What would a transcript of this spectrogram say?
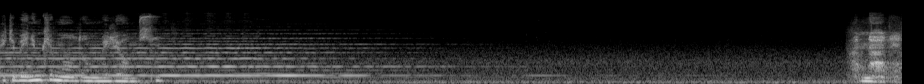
Peki benim kim olduğumu biliyor musun? Anneannen.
